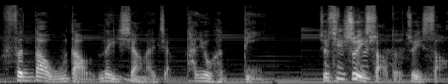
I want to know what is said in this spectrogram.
分到舞蹈类项来讲，它又很低，就是最少的最少。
